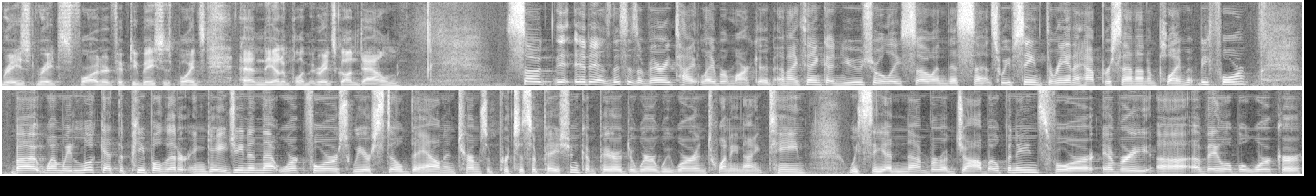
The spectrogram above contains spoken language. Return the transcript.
raised rates 450 basis points and the unemployment rate's gone down? So it is. This is a very tight labor market, and I think unusually so in this sense. We've seen 3.5% unemployment before, But when we look at the people that are engaging in that workforce, we are still down in terms of participation compared to where we were in 2019. We see a number of job openings for every uh, available worker.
